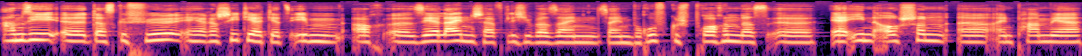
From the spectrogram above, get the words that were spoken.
Haben Sie äh, das Gefühl, Herr Raschiti hat jetzt eben auch äh, sehr leidenschaftlich über seinen, seinen Beruf gesprochen, dass äh, er Ihnen auch schon äh, ein paar mehr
